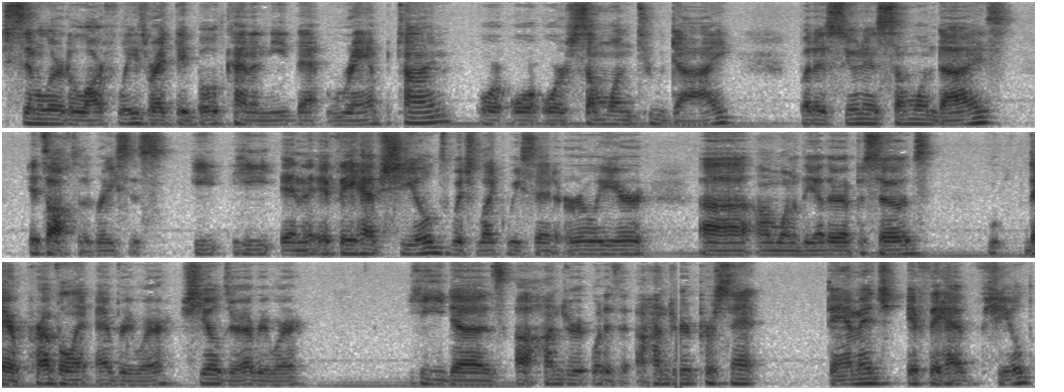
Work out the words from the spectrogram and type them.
similar to Larfleeze, right? They both kind of need that ramp time or, or or someone to die, but as soon as someone dies, it's off to the races. He he and if they have shields, which like we said earlier uh, on one of the other episodes, they're prevalent everywhere. Shields are everywhere. He does a hundred. What is it? A hundred percent damage if they have shield.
